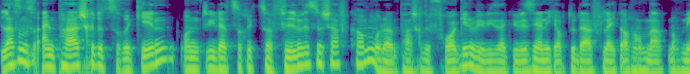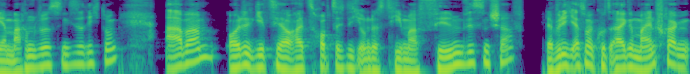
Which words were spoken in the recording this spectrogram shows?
Lass uns ein paar Schritte zurückgehen und wieder zurück zur Filmwissenschaft kommen oder ein paar Schritte vorgehen. Wie gesagt, wir wissen ja nicht, ob du da vielleicht auch noch, mal, noch mehr machen wirst in diese Richtung. Aber heute geht es ja halt hauptsächlich um das Thema Filmwissenschaft. Da würde ich erstmal kurz allgemein fragen,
